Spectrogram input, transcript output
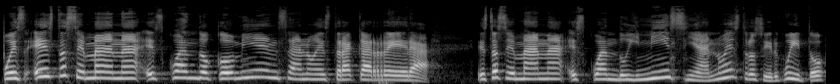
Pues esta semana es cuando comienza nuestra carrera. Esta semana es cuando inicia nuestro circuito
